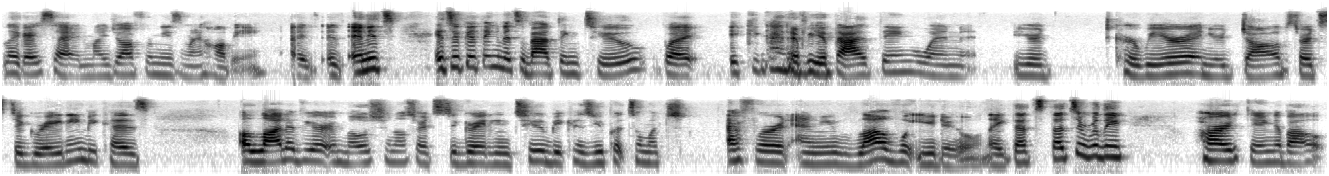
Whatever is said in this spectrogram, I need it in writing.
like I said, my job for me is my hobby, I, it, and it's it's a good thing and it's a bad thing too. But it can kind of be a bad thing when your career and your job starts degrading because a lot of your emotional starts degrading too because you put so much effort and you love what you do. Like that's that's a really hard thing about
